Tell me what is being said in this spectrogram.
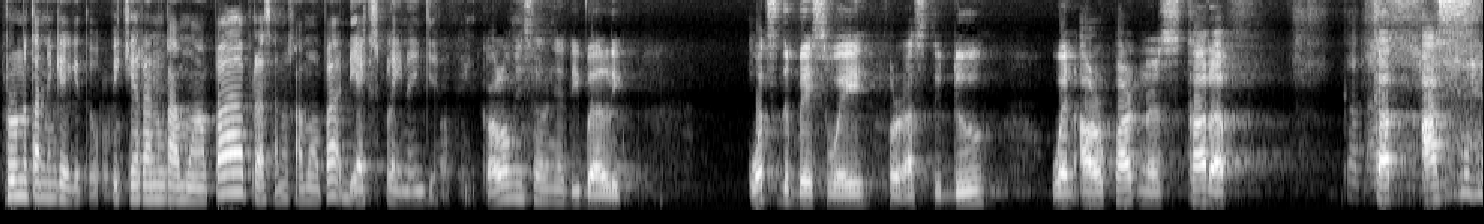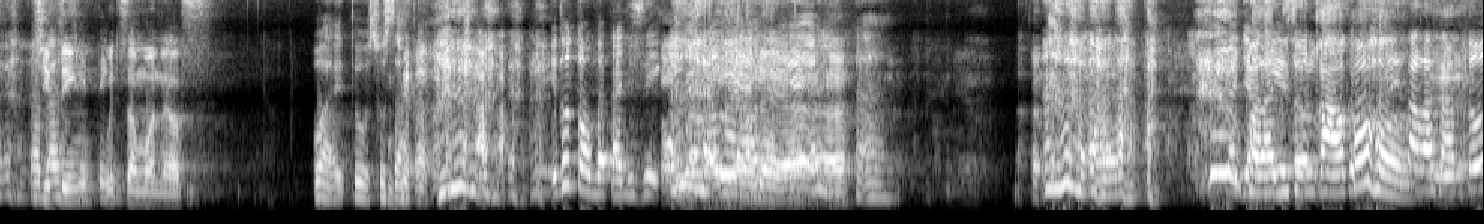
runutan yang kayak gitu. Pikiran kamu apa, perasaan kamu apa, di-explain aja. Okay. Kalau misalnya dibalik, what's the best way for us to do when our partners cut up, cut, cut us, cheating, cheating with someone else? Wah itu susah. itu tobat aja sih. Tobat aja iya, udah ya. Malah disuruh ke alkohol. Salah satu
